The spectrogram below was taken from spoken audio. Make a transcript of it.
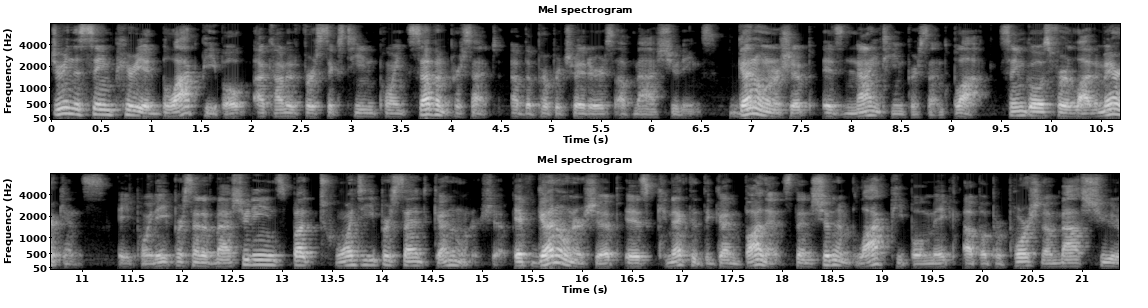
during the same period, black people accounted for 16.7% of the perpetrators of mass shootings. Gun ownership is 19% black. Same goes for Latin Americans, 8.8% of mass shootings, but 20% gun ownership. If gun ownership is connected to gun violence, then shouldn't black people make up a proportion of mass shooters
